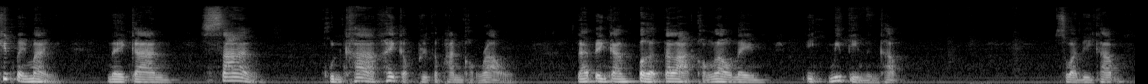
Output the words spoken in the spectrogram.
คิดใหม่ ๆ ในการสร้างคุณค่าให้กับผลิตภัณฑ์ของเรา และเป็นการเปิดตลาดของเราในอีกมิติหนึ่งครับ สวัสดีครับ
